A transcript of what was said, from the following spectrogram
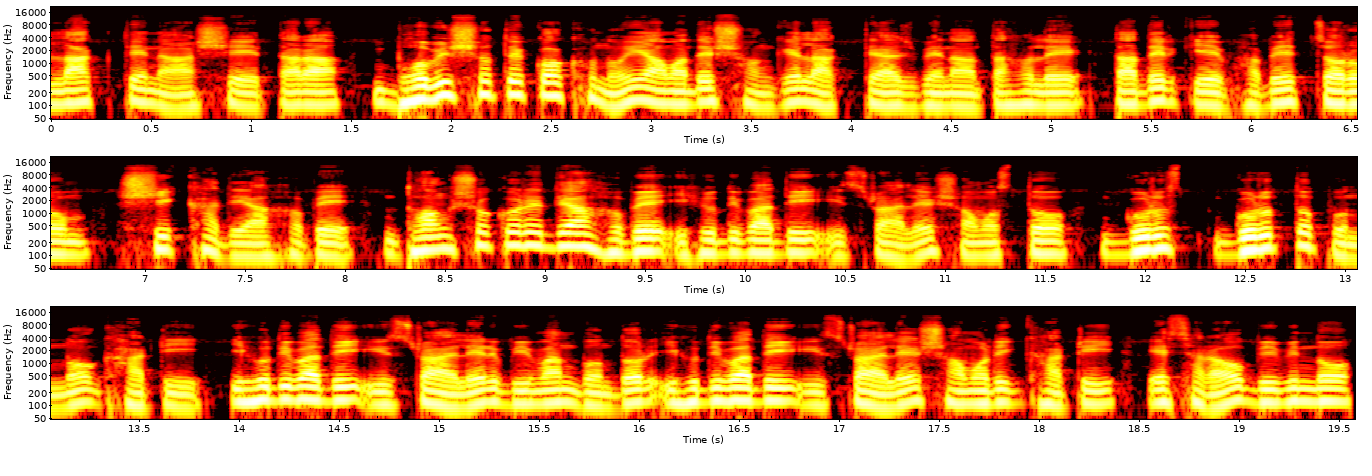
লাগতে না আসে, তারা ভবিষ্যতে কখনোই আমাদের সঙ্গে লাগতে আসবে না। তাহলে তাদেরকে এভাবে চরম শিক্ষা দেওয়া হবে, ধ্বংস করে দেওয়া হবে ইহুদিবাদী ইসরায়েলের সমস্ত গুরু- গুরুত্বপূর্ণ ঘাঁটি। ইহুদিবাদী ইসরায়েলের বিমানবন্দর, ইহুদিবাদী ইসরায়েলের সামরিক ঘাঁটি, এছাড়াও বিভিন্ন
